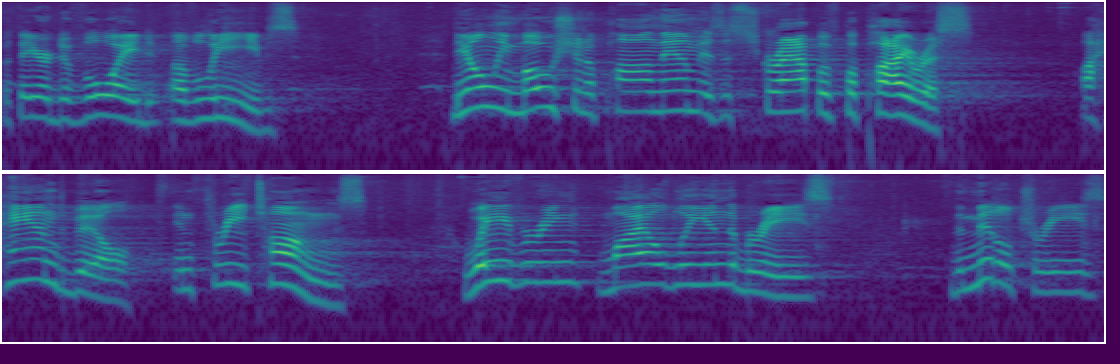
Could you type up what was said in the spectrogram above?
but they are devoid of leaves. The only motion upon them is a scrap of papyrus, a handbill in three tongues, wavering mildly in the breeze, the middle tree's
